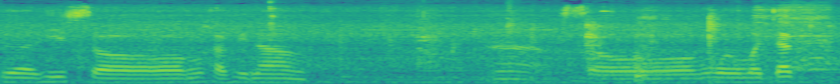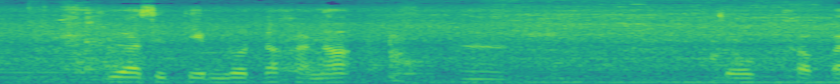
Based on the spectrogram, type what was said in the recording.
เกลือที่สองค่ะพี่น้องอ่าสองเมืองมาจากเกลือสิเต็มรถนะคะเนาะอ่าจกเข้าไป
